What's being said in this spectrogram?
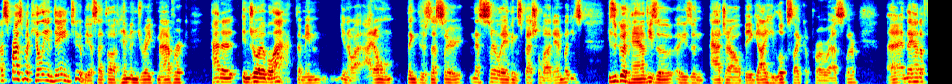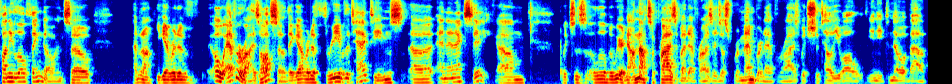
I was surprised about Killian Dain too because I thought him and Drake Maverick had an enjoyable act. I mean, you know, I, I don't think there's necessarily necessarily anything special about him, but he's he's a good hand. He's a he's an agile big guy. He looks like a pro wrestler, uh, and they had a funny little thing going. So I don't know. You get rid of oh Ever-Rise also. They got rid of three of the tag teams uh, and NXT, um, which is a little bit weird. Now I'm not surprised about Ever-Rise. I just remembered Ever-Rise, which should tell you all you need to know about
